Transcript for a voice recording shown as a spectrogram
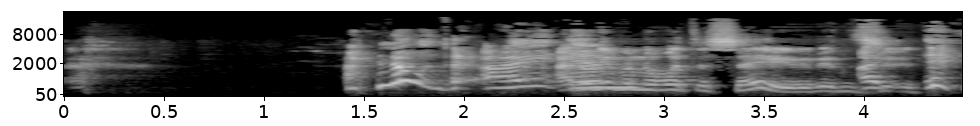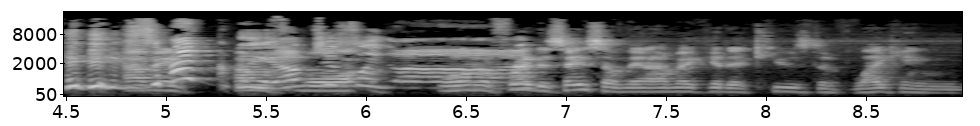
I know that I. I don't even know what to say. It's, I, exactly. I'm I'm, a- well, just like. Uh, well, I'm afraid to say something. I might get accused of liking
